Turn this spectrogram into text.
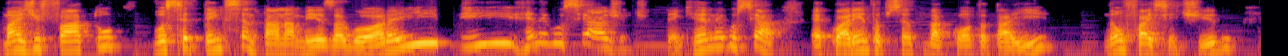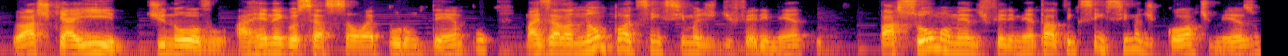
mas de fato você tem que sentar na mesa agora e, e renegociar, gente. Tem que renegociar. É 40% da conta está aí, não faz sentido. Eu acho que aí, de novo, a renegociação é por um tempo, mas ela não pode ser em cima de diferimento. Passou o momento de diferimento, ela tem que ser em cima de corte mesmo,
